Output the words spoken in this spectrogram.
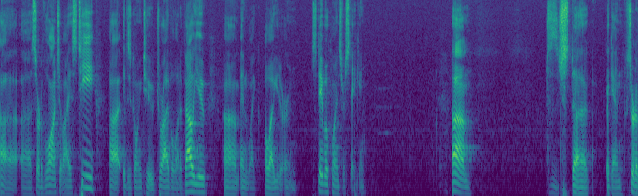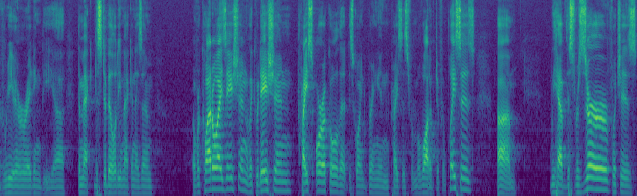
uh, uh sort of launch of IST. Uh, it is going to drive a lot of value um, and like allow you to earn stable coins for staking. Um, this is just, again, sort of reiterating the, the, the stability mechanism over collateralization, liquidation, price oracle that is going to bring in prices from a lot of different places. Um, we have this reserve, which is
